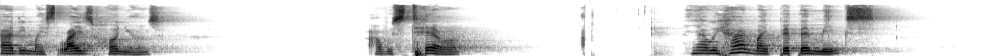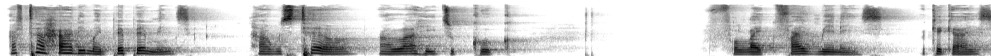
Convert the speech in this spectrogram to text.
adding my sliced onions, I will stir. Yeah, we add my pepper mix. After adding my pepper mix, I will stir, allow it to cook for like five minutes. Okay, guys.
